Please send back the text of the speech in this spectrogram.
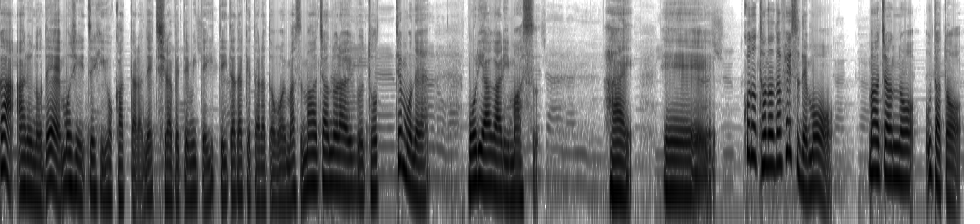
があるので、もしぜひよかったらね、調べてみて行っていただけたらと思います。マーチャンのライブ、とってもね、盛り上がります。はい。えーこの棚田フェスでも、まー、ちゃんの歌と、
